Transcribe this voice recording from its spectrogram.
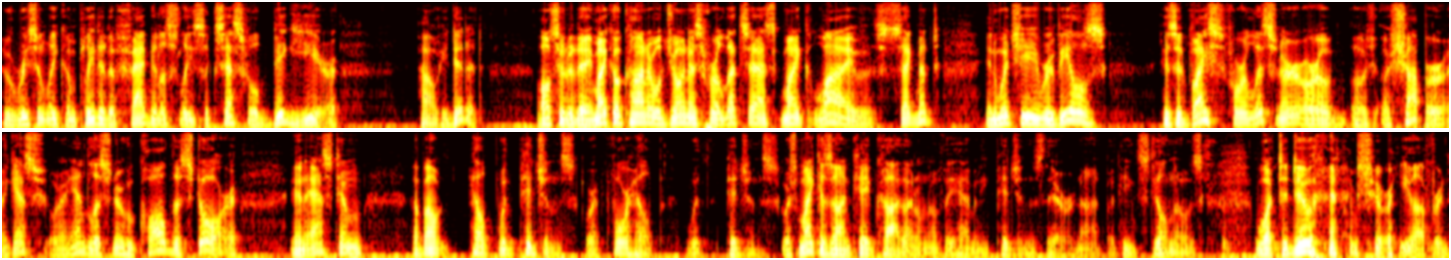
who recently completed a fabulously successful big year, how he did it. Also today, Mike O'Connor will join us for a Let's Ask Mike live segment in which he reveals his advice for a listener or a, a, a shopper, I guess, or and listener who called the store and asked him about help with pigeons or for help pigeons. Of course, Mike is on Cape Cod. I don't know if they have any pigeons there or not, but he still knows what to do, and I'm sure he offered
